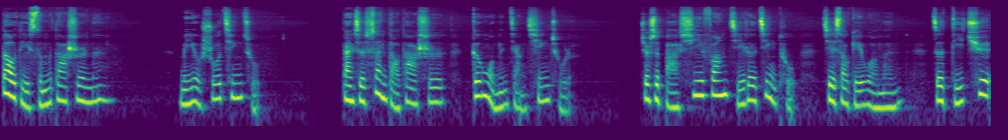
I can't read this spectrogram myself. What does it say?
到底什么大事呢？没有说清楚，但是善导大师跟我们讲清楚了。就是把西方极乐净土介绍给我们，这的确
